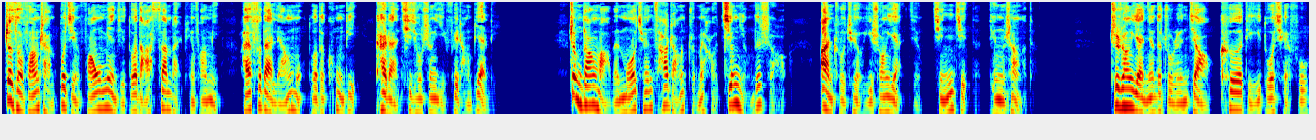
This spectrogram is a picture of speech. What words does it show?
这所房产不仅房屋面积多达三百平方米，还附带两亩多的空地，开展汽修生意非常便利。正当马文摩拳擦掌，准备好经营的时候，暗处却有一双眼睛紧紧地盯上了他。这双眼睛的主人叫科迪多切夫，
